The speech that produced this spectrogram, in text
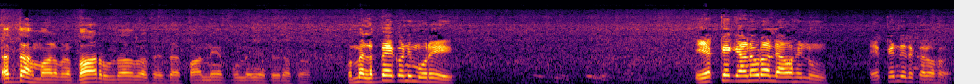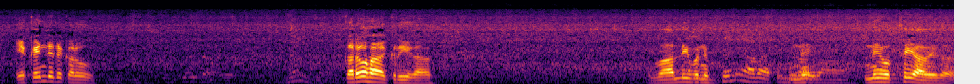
ਅੱਧਾ ਸਮਾਨ ਆਪਣਾ ਬਾਹਰ ਰੁਲਦਾ ਉਹਦਾ ਫਿਰਦਾ ਪਾਣੇ ਪੁੰਨੇ ਤੇ ਉਹਦਾ ਪਰ ਮੈਂ ਲੱਭਿਆ ਕੋਈ ਨਹੀਂ ਮੋਰੇ। ਇੱਕ ਕੇ ਗਿਆਨ ਉਹਰਾ ਲਿਆਓ ਇਹਨੂੰ। ਇੱਕ ਕਹਿੰਦੇ ਤੇ ਕਰੋ ਹਾਂ। ਇੱਕ ਕਹਿੰਦੇ ਤੇ ਕਰੋ। ਕਰੋ ਹਾਂ ਕਰੀਏਗਾ ਵਾਲੀ ਬਣੇ ਨਹੀਂ ਉੱਥੇ ਆਵੇਗਾ।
